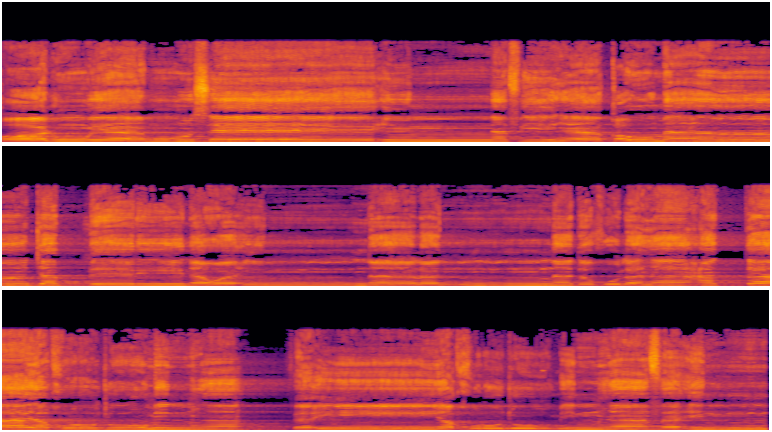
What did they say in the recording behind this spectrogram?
قالوا يا موسى فيها قوما جبارين وإنا لن ندخلها حتى يخرجوا منها. فإن يخرجوا منها فإنا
